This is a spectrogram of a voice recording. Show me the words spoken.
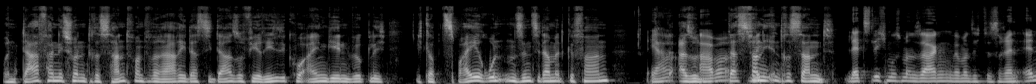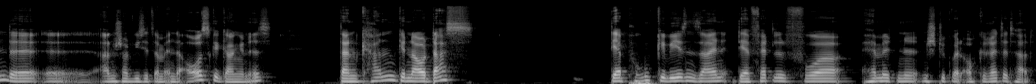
Und da fand ich schon interessant von Ferrari, dass sie da so viel Risiko eingehen, wirklich. Ich glaube, zwei Runden sind sie damit gefahren. Ja, also aber das fand ich interessant. Letztlich muss man sagen, wenn man sich das Rennende äh, anschaut, wie es jetzt am Ende ausgegangen ist, dann kann genau das der Punkt gewesen sein, der Vettel vor Hamilton ein Stück weit auch gerettet hat.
